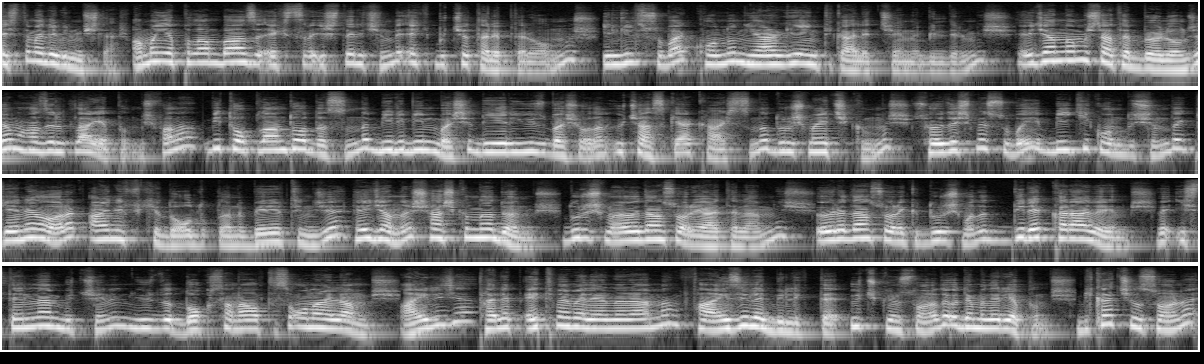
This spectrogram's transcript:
teslim edebilmişler. Ama yapılan bazı ekstra işler için de ek bütçe talepleri olmuş. İlgili subay konunun yargıya intikal edeceğini bildirmiş. Heyecanlanmışlar tabii böyle olunca ama hazırlıklar yapılmış falan. Bir toplantı odasında biri binbaşı diğeri yüzbaşı olan 3 asker karşısında duruşmaya çıkılmış. Sözleşme subayı bir iki konu dışında genel olarak aynı fikirde olduklarını belirtince heyecanları şaşkınlığa dönmüş. Duruşma öğleden sonra ertelenmiş. Öğleden sonraki duruşmada direkt karar verilmiş ve istenilen bütçenin %96'sı onaylanmış. Ayrıca talep etmemelerine rağmen faiziyle birlikte 3 gün sonra da ödemeleri yapılmış. Birkaç yıl sonra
